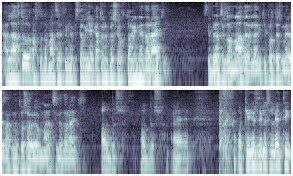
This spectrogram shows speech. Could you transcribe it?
αλλά αυτό, αυτό το μάτς, φίλε, πιστεύω για 128 είναι δωράκι. Στην πρώτη εβδομάδα, δηλαδή και οι πρώτες μέρες να έχουμε τόσο ωραίο μάτς, είναι δωράκι. Όντως, όντως. Ε, ο κύριος δήλωσε λέει ότι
